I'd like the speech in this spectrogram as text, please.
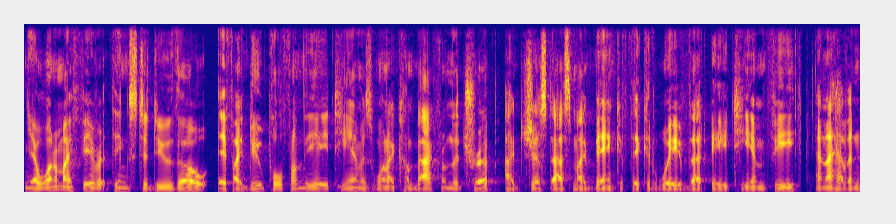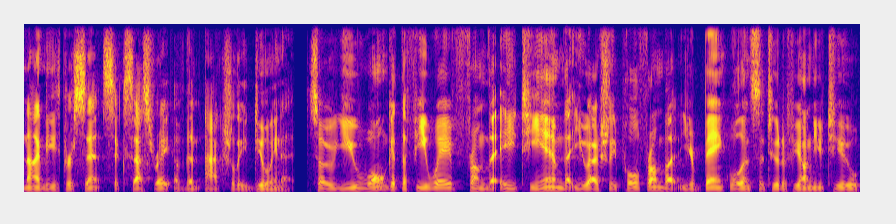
Yeah, one of my favorite things to do though, if I do pull from the ATM, is when I come back from the trip, I just ask my bank if they could waive that ATM fee, and I have a 90% success rate of them actually doing it. So you won't get the fee waived from the ATM that you actually pull from, but your bank will institute a fee on you too.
